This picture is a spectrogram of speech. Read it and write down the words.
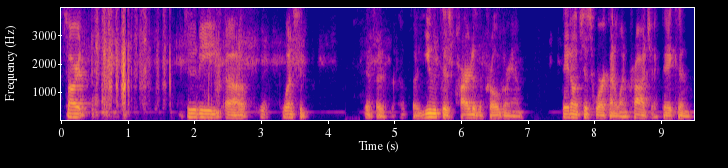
so, do the uh, once you if a, if a youth is part of the program, they don't just work on one project. They can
